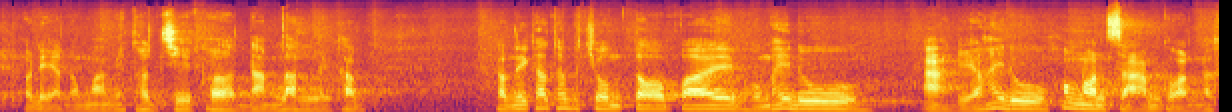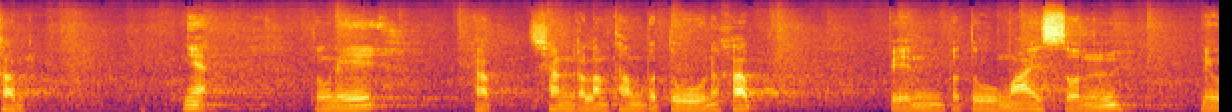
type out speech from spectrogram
ดพอแดดออกมาเมทัลชีตก็ดังลั่นเลยครับครับนี่ครับท่านผู้ชมต่อไปผมให้ดูอะเดี๋ยวให้ดูห้องนอน 3 ก่อนนะครับเนี่ยตรงนี้ครับช่างกำลังทำประตูนะครับ เป็นประตูไม้สนนิว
